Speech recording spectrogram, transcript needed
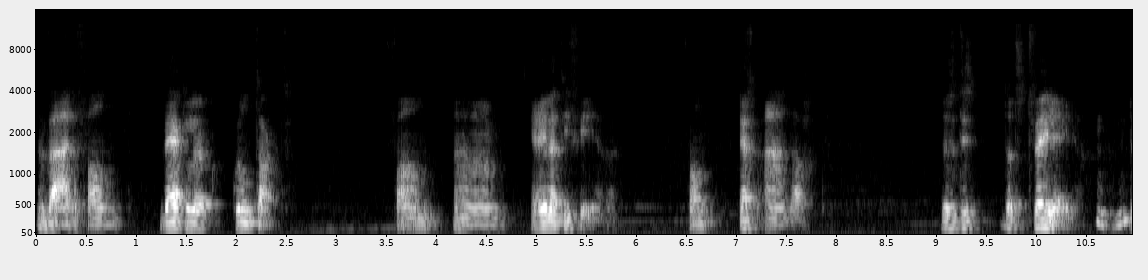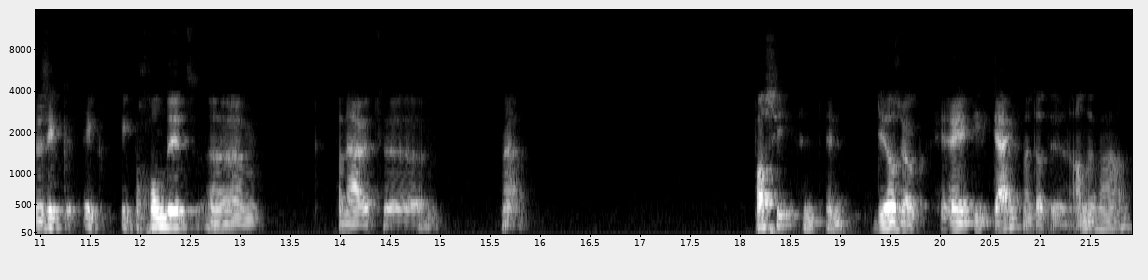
Een waarde van werkelijk contact. Van ehm, relativeren. Van echt aandacht. Dus het is, dat is tweeledig. Mhm. Dus ik, ik, ik begon dit ehm, vanuit ehm, nou, passie en, en deels ook reactiviteit, maar dat is een ander verhaal.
